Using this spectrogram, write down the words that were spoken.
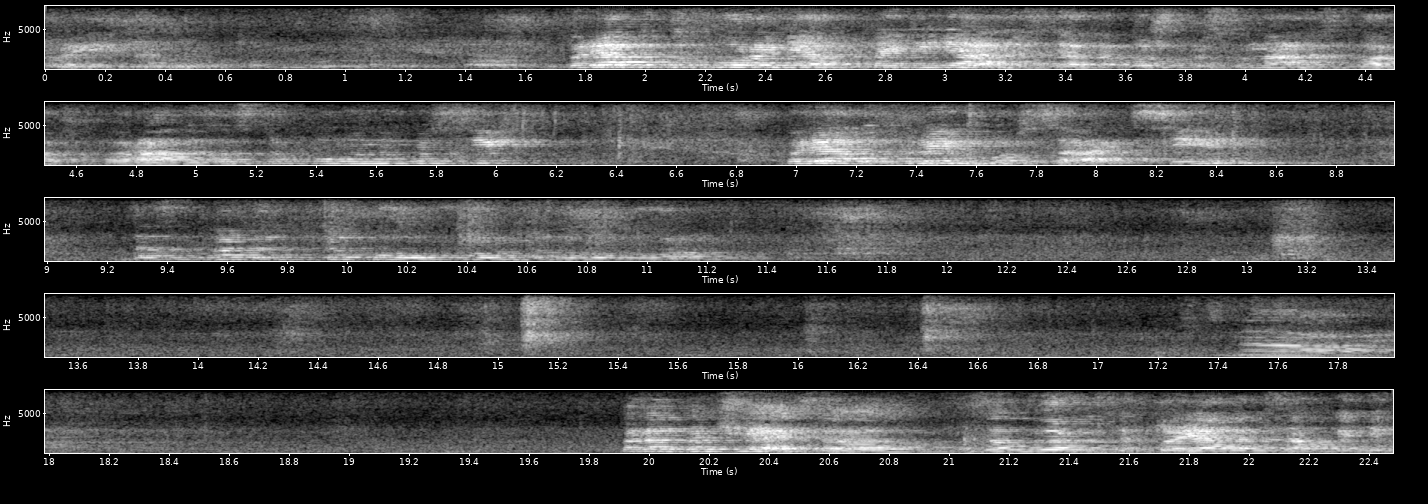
України. Порядок утворення та діяльності, а також персональний склад ради застрахованих осіб. Порядок реімбурсації та затвердити таку форму договору. Передбачається затвердити порядок заходів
